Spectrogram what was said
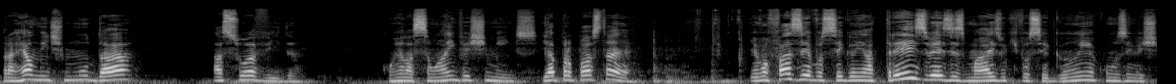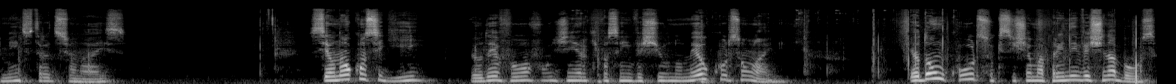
para realmente mudar a sua vida com relação a investimentos. E a proposta é: eu vou fazer você ganhar três vezes mais do que você ganha com os investimentos tradicionais. Se eu não conseguir, eu devolvo o dinheiro que você investiu no meu curso online. Eu dou um curso que se chama Aprenda a Investir na Bolsa.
